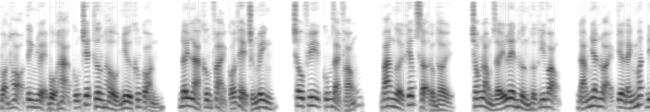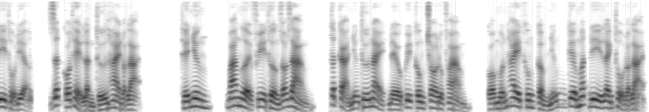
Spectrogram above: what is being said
bọn họ tinh nhuệ bộ hạ cũng chết thương hầu như không còn, đây là không phải có thể chứng minh, châu phi cũng giải phóng, ba người khiếp sợ đồng thời, trong lòng giấy lên hừng hực hy vọng, đám nhân loại kia đánh mất đi thổ địa, rất có thể lần thứ hai đoạt lại. Thế nhưng, ba người phi thường rõ ràng, tất cả những thứ này đều quy công cho lục phàm, có muốn hay không cầm những kia mất đi lãnh thổ đoạt lại,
